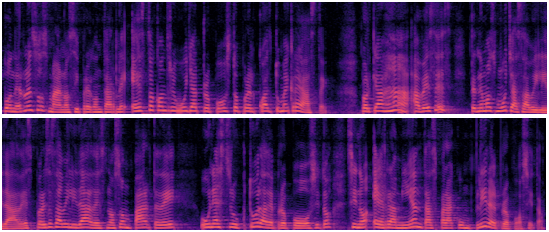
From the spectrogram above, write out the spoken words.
ponerlo en sus manos y preguntarle, ¿esto contribuye al propósito por el cual tú me creaste? Porque, ajá, a veces tenemos muchas habilidades, pero esas habilidades no son parte de una estructura de propósito, sino herramientas para cumplir el propósito.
